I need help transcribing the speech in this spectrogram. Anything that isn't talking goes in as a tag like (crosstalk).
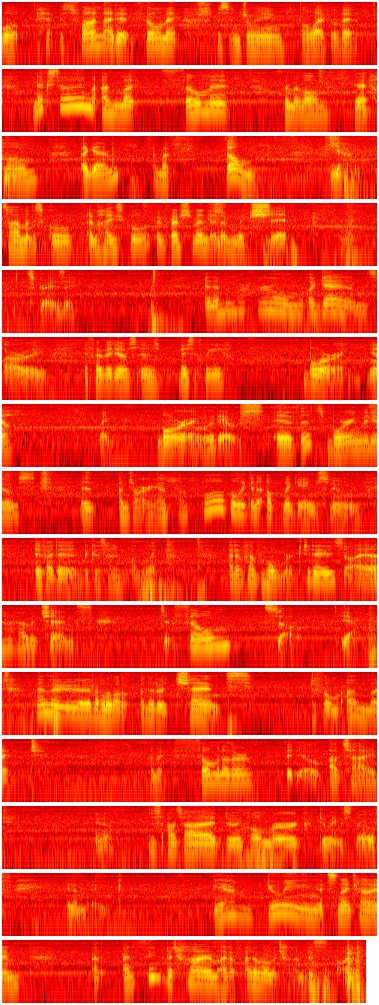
well, it's fun. I didn't film it, just enjoying the life of it. Next time, I might film it when my mom get (laughs) home again. I might film. Yeah, so I'm in a school. I'm high school. I'm freshman, and I'm like shit. It's crazy. And I'm in my room again. Sorry if my videos is basically boring, you know? Like, boring videos. If it's boring videos, it, I'm sorry, I'm, I'm probably gonna up my game soon. If I did, because I'm, I'm like, I don't have homework today, so I have a chance to film. So, yeah. Another, another chance to film. I might, I might film another video outside, you know, just outside doing homework, doing stuff, and I'm like, yeah, I'm doing, it's nighttime, I, I think the time, I don't, I don't know the time is, so I don't,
